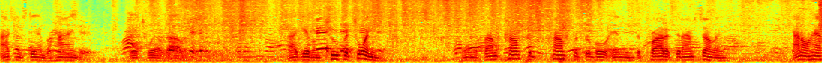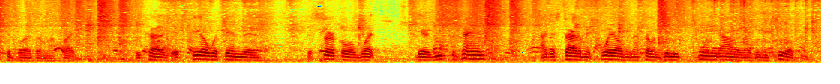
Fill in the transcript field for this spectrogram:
I can stand behind it at twelve dollars. I give them two for twenty, and if I'm comfort comfortable in the product that I'm selling, I don't have to budge on my price because it's still within the the circle of what they're used to paying. I just start them at 12 and I tell them, give me $20, I'll give you two of them.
